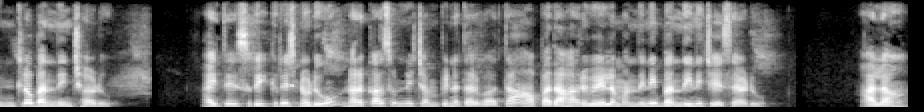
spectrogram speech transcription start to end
ఇంట్లో బంధించాడు. అయితే శ్రీకృష్ణుడు నరకాసుని చంపిన తర్వాత ఆ పదహారు వేల మందిని బందీని చేశాడు. అలా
